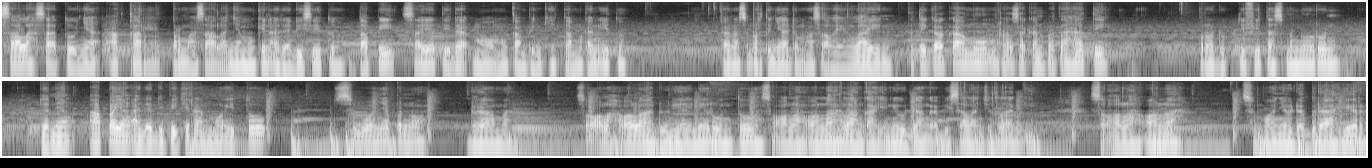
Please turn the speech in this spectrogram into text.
Salah satunya akar permasalahannya mungkin ada di situ. Tapi saya tidak mau mengkamping hitamkan itu. Karena sepertinya ada masalah yang lain. Ketika kamu merasakan patah hati, produktivitas menurun, dan yang apa yang ada di pikiranmu itu semuanya penuh drama Seolah-olah dunia ini runtuh, seolah-olah langkah ini udah nggak bisa lanjut lagi. Seolah-olah semuanya udah berakhir.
